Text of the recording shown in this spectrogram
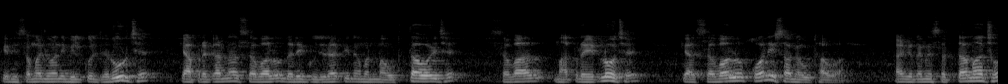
તેથી સમજવાની બિલકુલ જરૂર છે કે આ પ્રકારના સવાલો દરેક ગુજરાતીના મનમાં ઉઠતા હોય છે. સવાલ માત્ર એટલો છે કે આ સવાલો કોની સામે ઉઠાવવા? કારણ કે તમે સત્તામાં છો,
